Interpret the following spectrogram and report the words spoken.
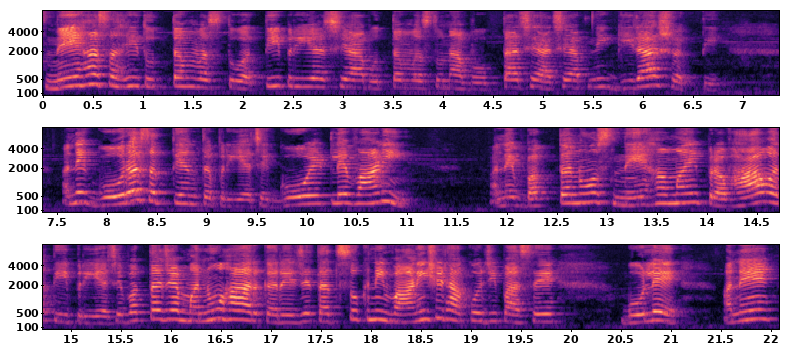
સ્નેહ સહિત ઉત્તમ વસ્તુ અતિ પ્રિય છે. આપ ઉત્તમ વસ્તુના ભોગતા છે. આ છે આપની ગીરા શક્તિ અને ગોરસ અત્યંત પ્રિય છે. ગો એટલે વાણી અને ભક્તનો સ્નેહમય પ્રભાવ અતિ પ્રિય છે. ભક્ત જે મનોહાર કરે, જે તત્સુખની વાણી શ્રી ઠાકોરજી પાસે બોલે અને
